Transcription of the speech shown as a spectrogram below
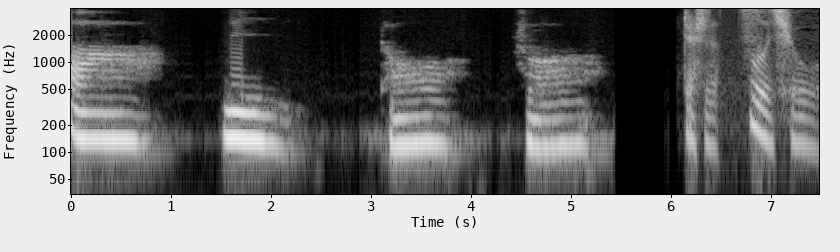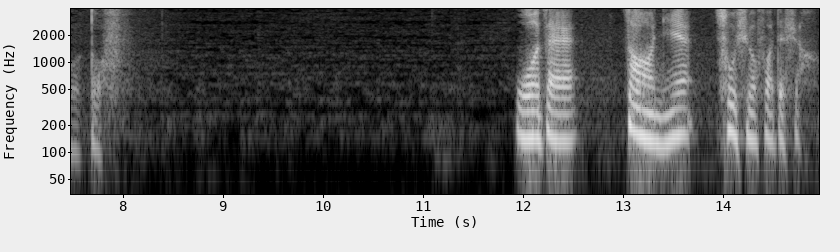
阿弥陀佛，这是自求多福。我在早年初学佛的时候，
